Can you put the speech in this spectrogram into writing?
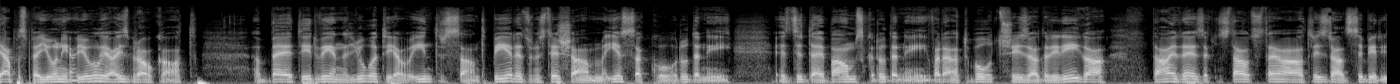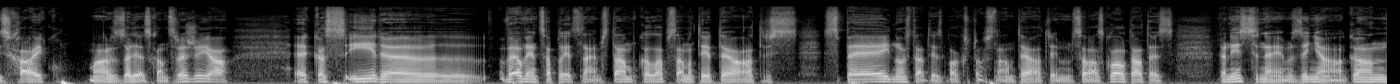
jāpaspēj jūnijā, jūlijā izbraukāt. Uh, bet ir viena ļoti interesanta pieredze, es tiešām iesaku rudenī. Es dzirdēju baumas, ka rudenī varētu būt šī izrāde arī Rīgā. Tā ir Reizeknas tautas teātris izrāde Sibīrijas haiku Māras Zaļās kalns režijā eh, kas ir uh, vēl viens apliecinājums tam, ka labs amatieru teātris spēja nostāties blakus profesionālam teātrim savā kvalitātēs, gan izcinējuma ziņā, gan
